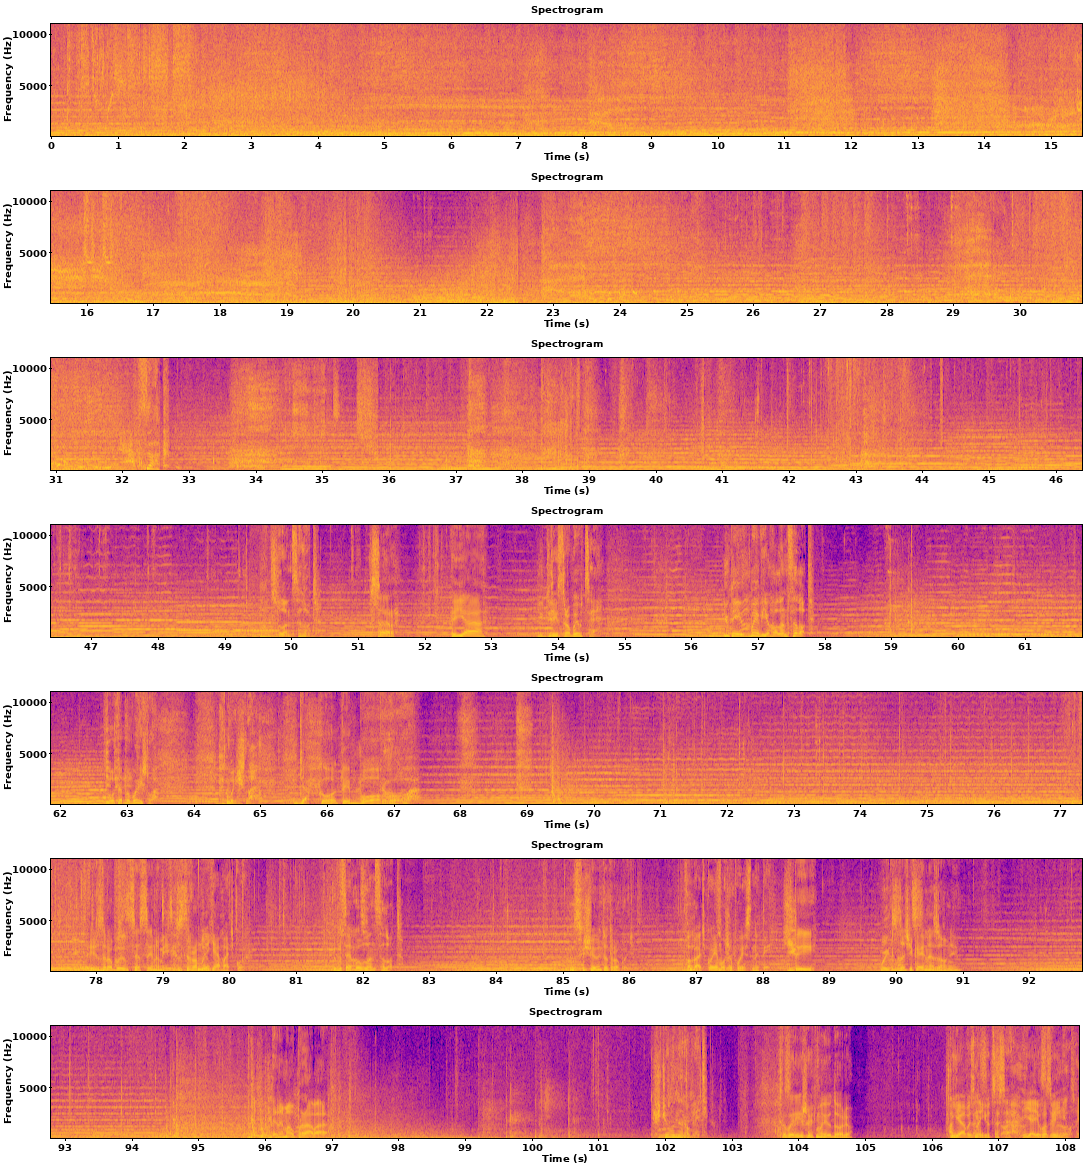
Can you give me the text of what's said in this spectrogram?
Ланселот, Сер, я. ти зробив це? Ти вбив його, Ланселот. У тебе вийшло. Вийшло. Дякувати Богу. Ти зробив це, сину мій. Не Зробив. я, батько. Це був Ланселот. Що він тут робить? Батько, я можу пояснити. Ти зачекай назовні. Ти не мав права. Що вони роблять? Вирішують мою долю. Я визнаю це, сер. Я його звільнив.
